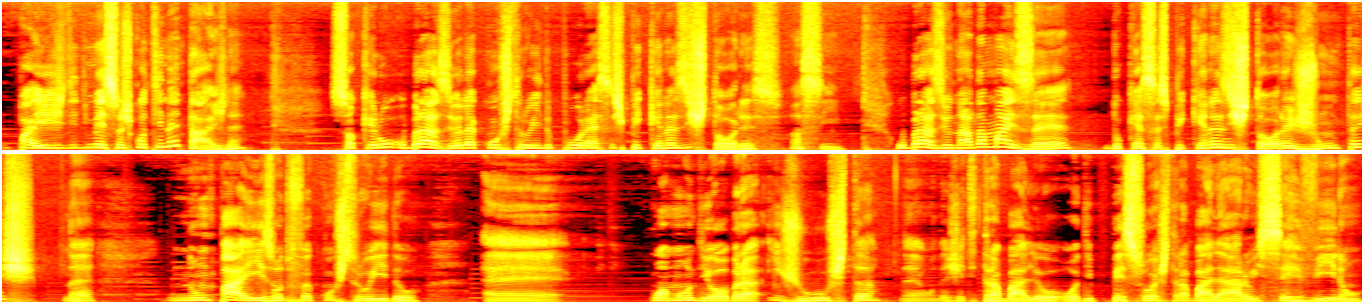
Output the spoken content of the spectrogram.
um país de dimensões continentais, né? Só que o Brasil ele é construído por essas pequenas histórias, assim. O Brasil nada mais é do que essas pequenas histórias juntas, né? Num país onde foi construído é, com a mão de obra injusta, né, onde a gente trabalhou, onde pessoas trabalharam e serviram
